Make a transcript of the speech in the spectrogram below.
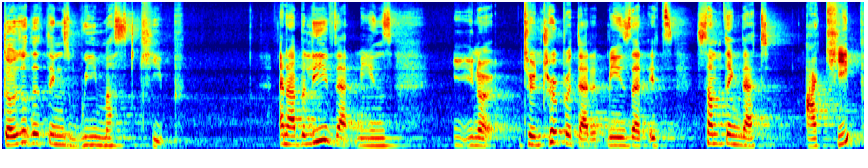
Those are the things we must keep. And I believe that means, you know, to interpret that, it means that it's something that I keep,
